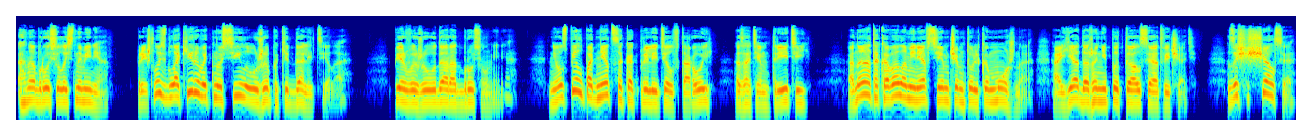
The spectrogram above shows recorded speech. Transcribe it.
Она бросилась на меня. Пришлось блокировать, но силы уже покидали тело. Первый же удар отбросил меня. Не успел подняться, как прилетел второй, затем третий. Она атаковала меня всем, чем только можно, а я даже не пытался отвечать. Защищался,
